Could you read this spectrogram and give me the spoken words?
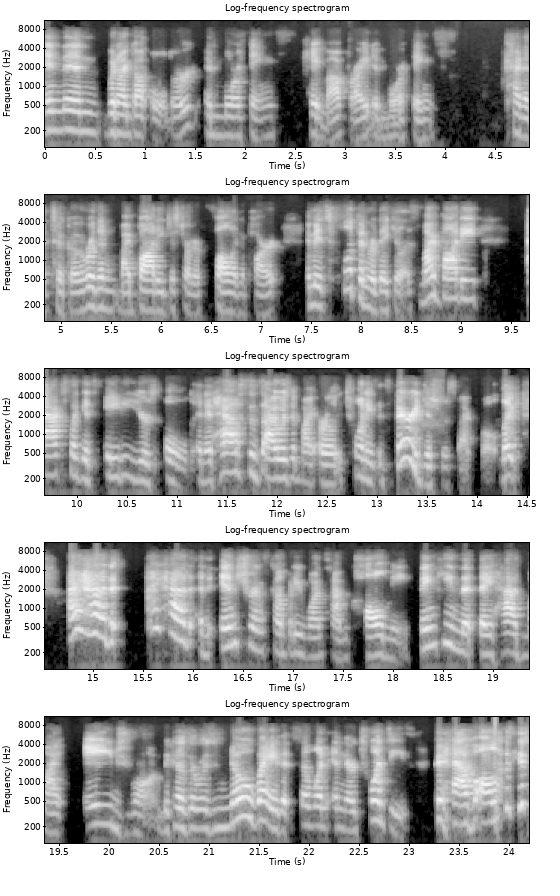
And then when i got older and more things came up right and more things kind of took over then my body just started falling apart. I mean it's flipping ridiculous. My body acts like it's 80 years old and it has since i was in my early 20s it's very disrespectful. Like i had I had an insurance company one time call me thinking that they had my age wrong because there was no way that someone in their 20s could have all of these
